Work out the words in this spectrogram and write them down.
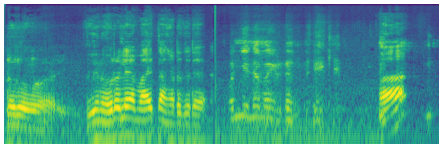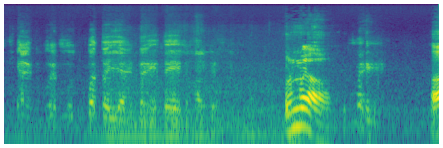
கிலோமீட்டர் ஒரு இது நூறுலையா மாய்த்தான் கிட்டத்தட்ட கொஞ்சம் நம்ம ஆ. உண்மையா ஆ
